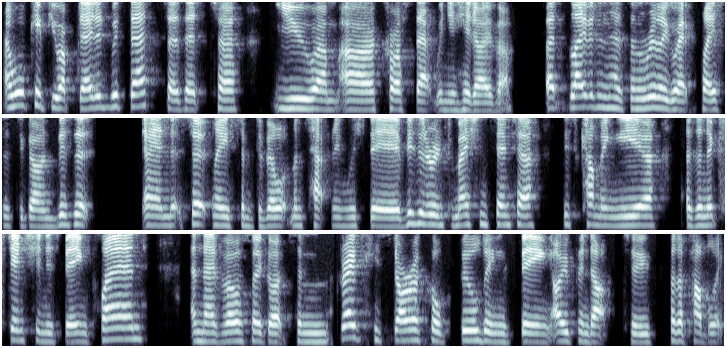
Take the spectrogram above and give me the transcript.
and we'll keep you updated with that so that uh, you um, are across that when you head over. But Laverton has some really great places to go and visit, and certainly some developments happening with their visitor information centre this coming year as an extension is being planned. And they've also got some great historical buildings being opened up to for the public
